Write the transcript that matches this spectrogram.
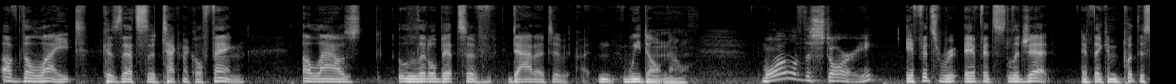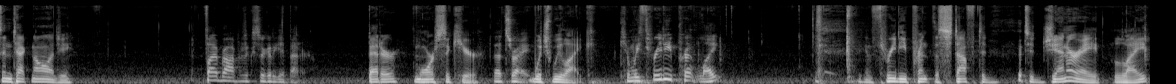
of the light, because that's the technical thing, allows little bits of data to. We don't know Moral of the story: if it's re- if it's legit. If they can put this in technology, fiber optics are going to get better. Better, more secure, That's right. which we like. Can we 3D print light? We can 3D print the stuff to to generate light.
